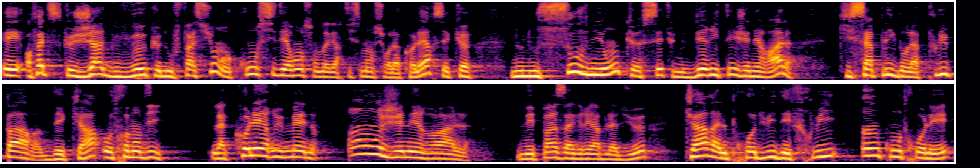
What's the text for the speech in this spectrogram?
Et en fait, ce que Jacques veut que nous fassions en considérant son avertissement sur la colère, c'est que nous nous souvenions que c'est une vérité générale qui s'applique dans la plupart des cas. Autrement dit, la colère humaine en général n'est pas agréable à Dieu car elle produit des fruits incontrôlés,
